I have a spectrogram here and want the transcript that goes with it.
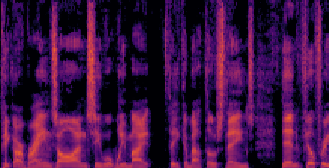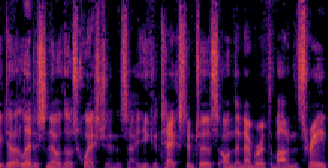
pick our brains on, see what we might think about those things, then feel free to let us know those questions. Uh, you can text them to us on the number at the bottom of the screen,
